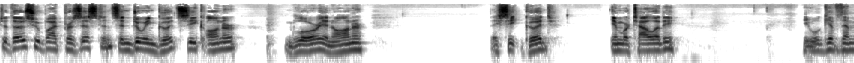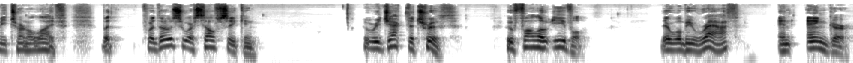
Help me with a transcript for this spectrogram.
To those who by persistence in doing good seek honor, glory, and honor, they seek good, immortality, he will give them eternal life. But for those who are self seeking, who reject the truth, who follow evil, there will be wrath and anger.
